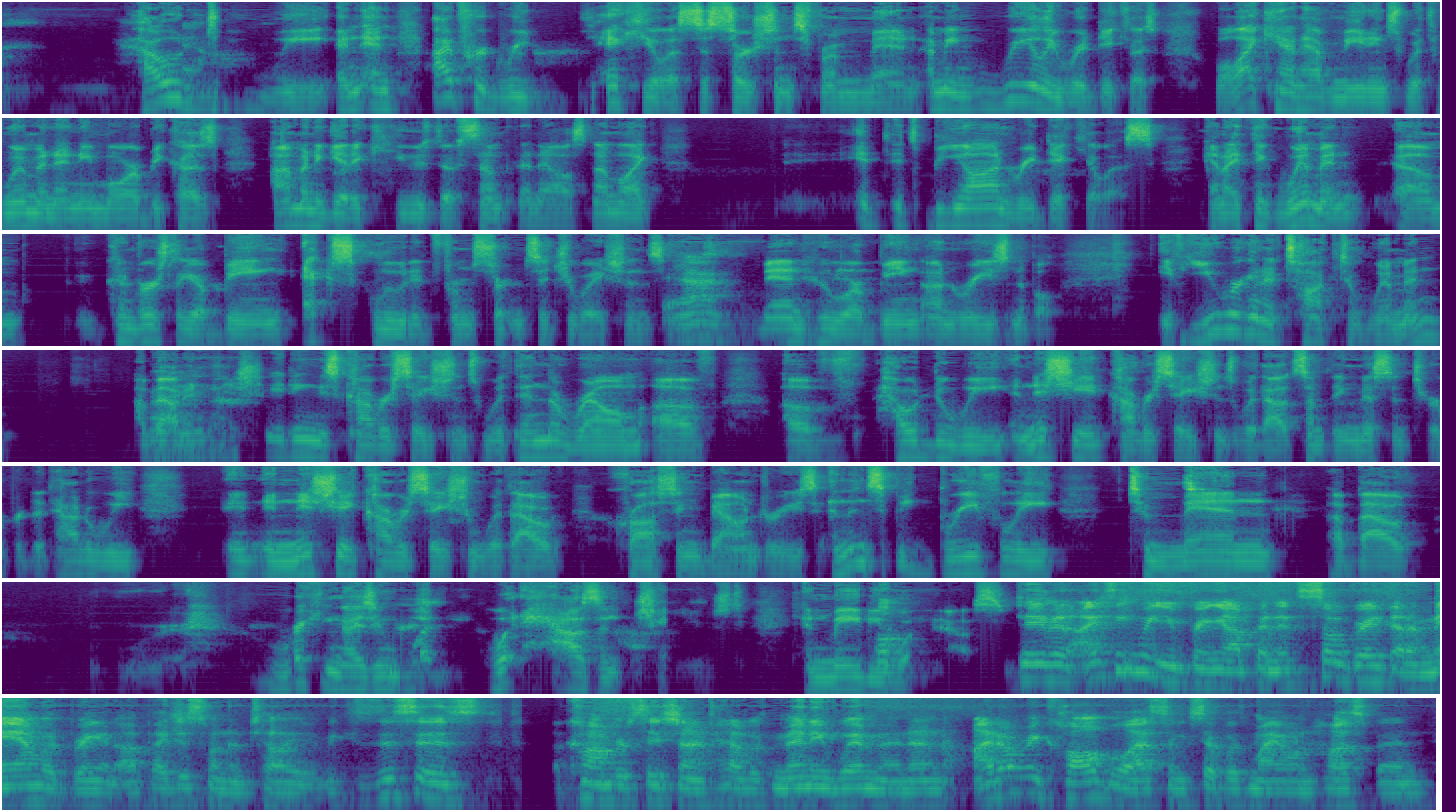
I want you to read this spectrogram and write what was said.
How do we? And and I've heard ridiculous assertions from men. I mean, really ridiculous. Well, I can't have meetings with women anymore because I'm going to get accused of something else. And I'm like, it, it's beyond ridiculous. And I think women, um, conversely, are being excluded from certain situations. Yeah. Men who are being unreasonable. If you were going to talk to women about right. initiating these conversations within the realm of of how do we initiate conversations without something misinterpreted? How do we initiate conversation without crossing boundaries? And then speak briefly to men about recognizing what what hasn't changed and maybe well, what David, I think what you bring up, and it's so great that a man would bring it up, I just want to tell you, because this is a conversation I've had with many women, and I don't recall the last time, except with my own husband,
